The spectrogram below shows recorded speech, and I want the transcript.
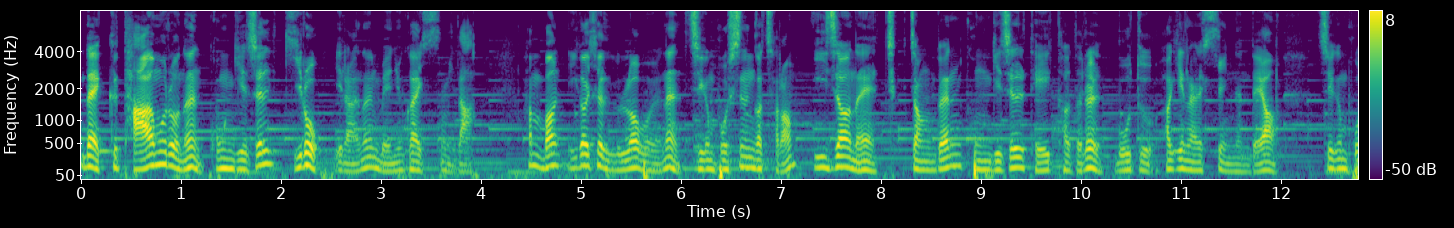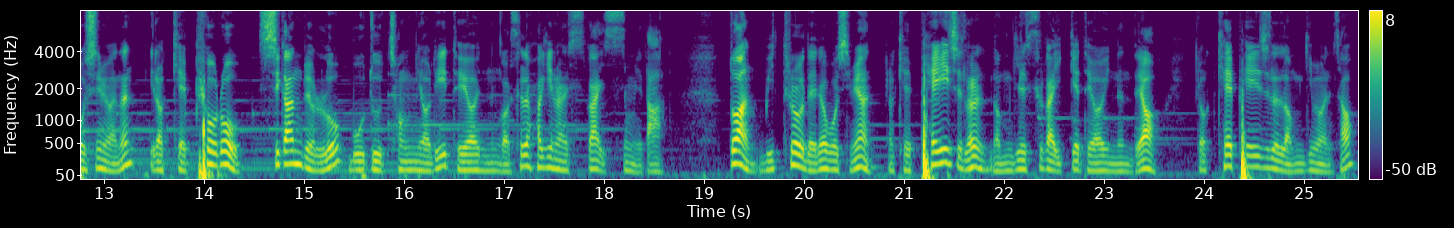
네, 그 다음으로는 공기질 기록이라는 메뉴가 있습니다. 한번 이것을 눌러보면 지금 보시는 것처럼 이전에 측정된 공기질 데이터들을 모두 확인할 수 있는데요. 지금 보시면은 이렇게 표로 시간별로 모두 정렬이 되어 있는 것을 확인할 수가 있습니다. 또한 밑으로 내려보시면 이렇게 페이지를 넘길 수가 있게 되어 있는데요. 이렇게 페이지를 넘기면서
